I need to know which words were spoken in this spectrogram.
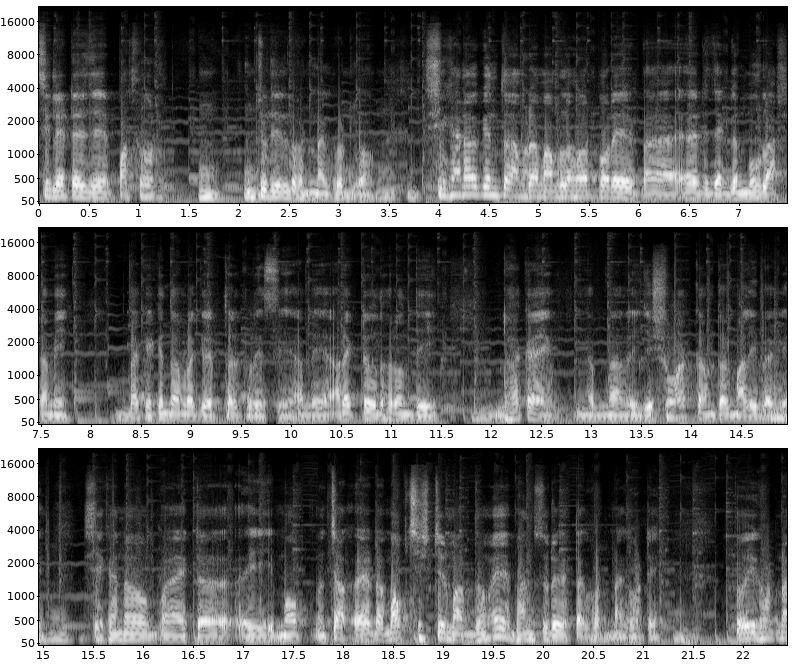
সিলেটে যে পাথর চুরির ঘটনা ঘটলো সেখানেও কিন্তু আমরা মামলা হওয়ার পরে যে একজন মূল আসামি তাকে কিন্তু আমরা গ্রেপ্তার করেছি। আমি আরেকটা উদাহরণ দিই ঢাকায় আপনার এই যে সোহাগ কাউন্টার মালিবাগে সেখানেও একটা এই মপ একটা মব সৃষ্টির মাধ্যমে ভাঙচুরের একটা ঘটনা ঘটে। তো এই ঘটনা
